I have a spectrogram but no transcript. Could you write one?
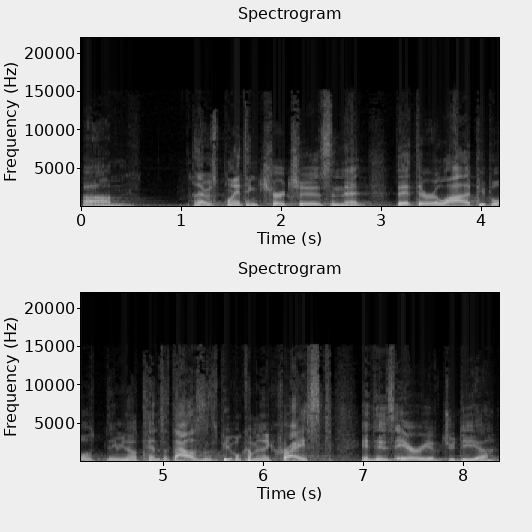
um, I was planting churches and that, that there were a lot of people, you know, tens of thousands of people coming to Christ in his area of Judea.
